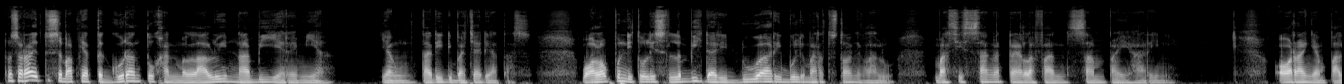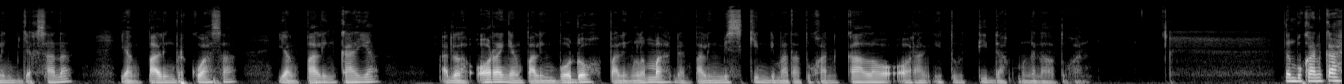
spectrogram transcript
Nah, saudara itu sebabnya teguran Tuhan melalui Nabi Yeremia yang tadi dibaca di atas. Walaupun ditulis lebih dari 2500 tahun yang lalu, masih sangat relevan sampai hari ini. Orang yang paling bijaksana, yang paling berkuasa, yang paling kaya adalah orang yang paling bodoh, paling lemah, dan paling miskin di mata Tuhan kalau orang itu tidak mengenal Tuhan. Dan bukankah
